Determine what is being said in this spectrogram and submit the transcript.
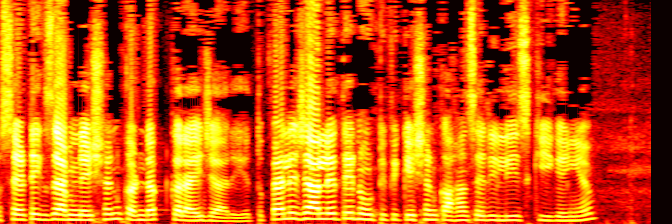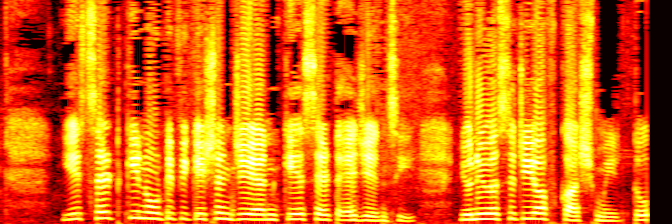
सेट एग्जामिनेशन कंडक्ट कराई जा रही है। तो पहले जान लेते हैं नोटिफिकेशन कहाँ से रिलीज़ की गई हैं। ये सेट की notification J and K SET agency university of Kashmir तो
